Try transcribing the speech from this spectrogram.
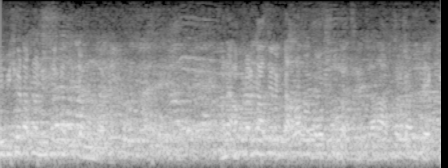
এই বিষয়টা আপনার নিজের কাছে কেমন লাগে মানে আপনার কাজের একটা আলাদা দর্শক আছে যারা আপনার কাজ দেখে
